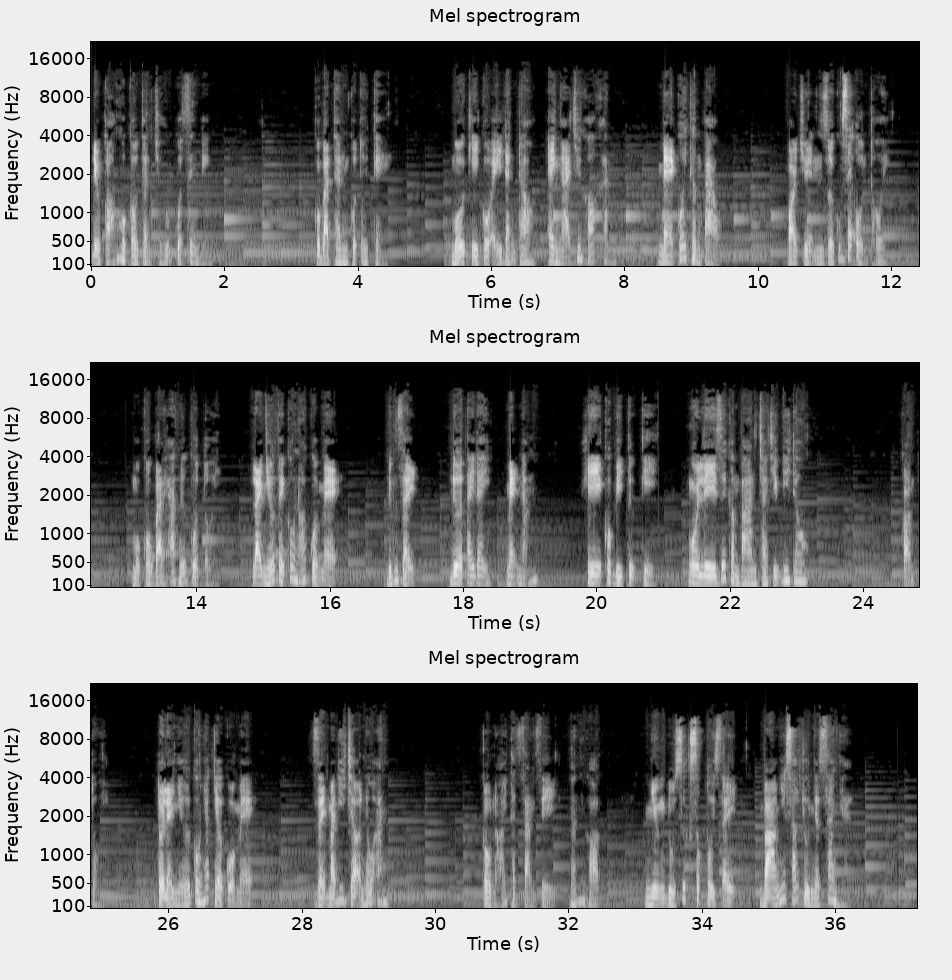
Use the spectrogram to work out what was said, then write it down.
đều có một câu thần chú của riêng mình. Cô bà thân của tôi kể, mỗi khi cô ấy đắn đo, e ngại trước khó khăn, Mẹ cô ấy thường bảo Mọi chuyện rồi cũng sẽ ổn thôi. Một cô bạn khác nữa của tôi Lại nhớ về câu nói của mẹ. Đứng dậy Đưa tay đây mẹ nắm. Khi cô bị tự kỷ Ngồi lì dưới cầm bàn chẳng chịu đi đâu. Còn tôi Tôi lại nhớ câu nhắc nhở của mẹ. Dậy mà đi chợ nấu ăn. Câu nói thật giản dị, ngắn gọn Nhưng đủ sức sốc tôi dậy Vào những sáng chủ nhật xa nhà.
